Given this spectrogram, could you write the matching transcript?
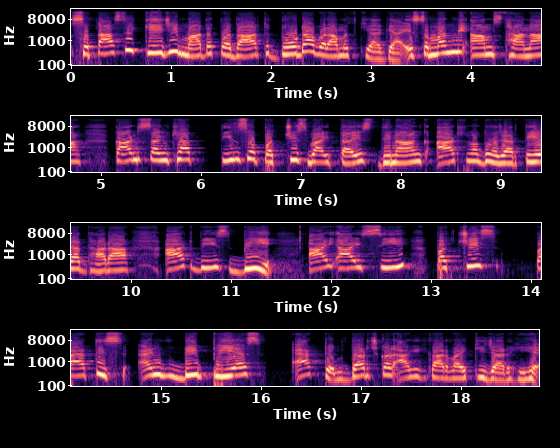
सतासी केजी मादक पदार्थ डोडा बरामद किया गया। इस संबंध में आम्स थाना कांड संख्या 325 बाई तेईस, दिनांक 8 नौ 2013 धारा आठ बीस बी आई आई सी पच्चीस पैंतीस एनडीपीएस एक्ट दर्ज कर आगे की कार्रवाई की जा रही है।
